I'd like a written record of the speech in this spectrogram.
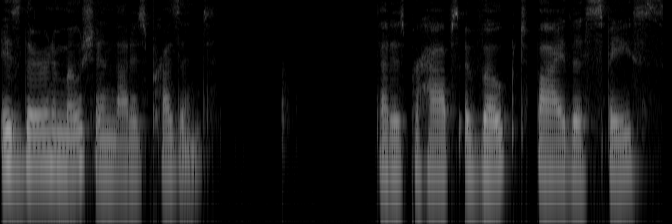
is there an emotion that is present, that is perhaps evoked by this space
